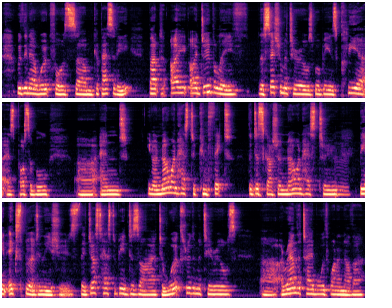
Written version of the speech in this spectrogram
within our workforce um, capacity. But I, I do believe the session materials will be as clear as possible, uh, and you know, no one has to confect the discussion. No one has to mm. be an expert in the issues. There just has to be a desire to work through the materials uh, around the table with one another,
